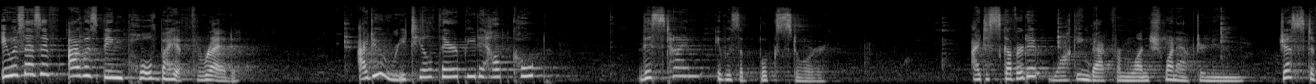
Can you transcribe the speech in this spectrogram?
It was as if I was being pulled by a thread. I do retail therapy to help cope. This time, it was a bookstore. I discovered it walking back from lunch one afternoon, just a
